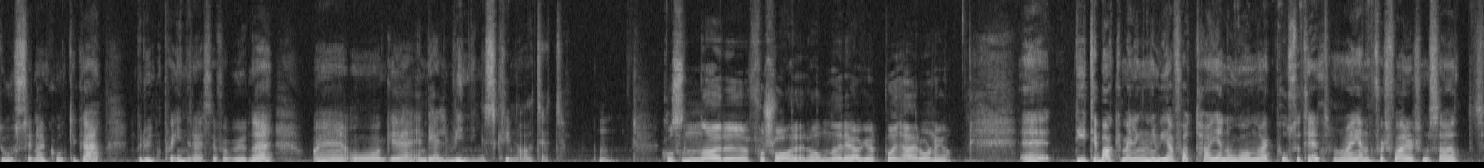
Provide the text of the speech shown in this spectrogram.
doser narkotika. Brudd på innreiseforbudet eh, og en del vinningskriminalitet. Hmm. Hvordan har forsvarerne reagert på denne ordninga? Eh, de tilbakemeldingene vi har fått, har gjennomgående vært positive. Det var en forsvarer som sa at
